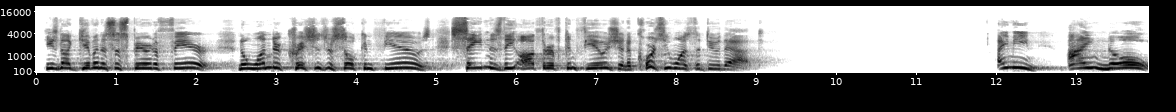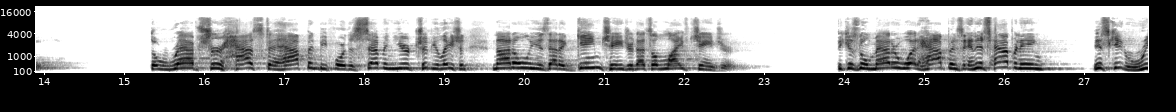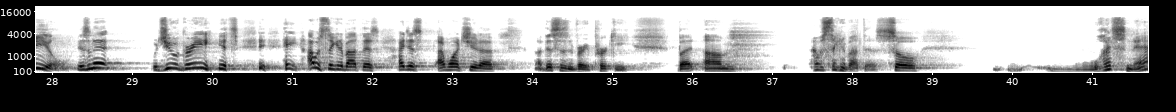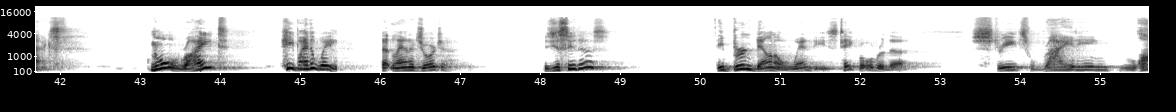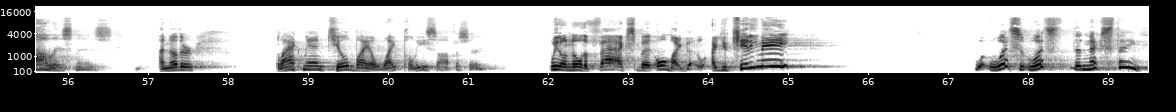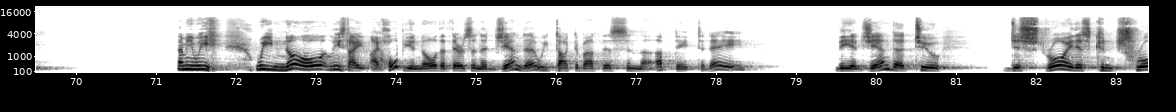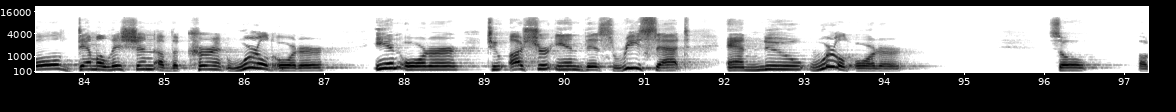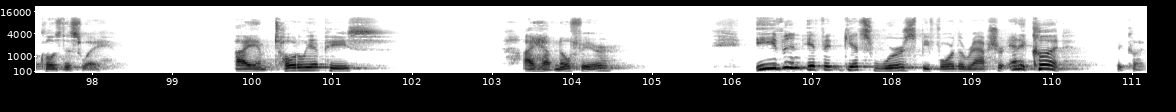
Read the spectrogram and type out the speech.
He's not given us a spirit of fear. No wonder Christians are so confused. Satan is the author of confusion. Of course he wants to do that. I mean, I know the rapture has to happen before the seven year tribulation. Not only is that a game changer, that's a life changer. Because no matter what happens, and it's happening, it's getting real, isn't it? Would you agree? It's, hey, I was thinking about this. I just, I want you to, uh, this isn't very perky, but, um, I was thinking about this. So, what's next? No, right? Hey, by the way, Atlanta, Georgia. Did you see this? They burned down a Wendy's, take over the streets, rioting, lawlessness. Another Black man killed by a white police officer? We don't know the facts, but oh my God, are you kidding me? What's, what's the next thing? I mean, we, we know, at least I, I hope you know that there's an agenda. We talked about this in the update today. The agenda to destroy this controlled demolition of the current world order in order to usher in this reset and new world order. So I'll close this way. I am totally at peace. I have no fear. Even if it gets worse before the rapture, and it could, it could,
